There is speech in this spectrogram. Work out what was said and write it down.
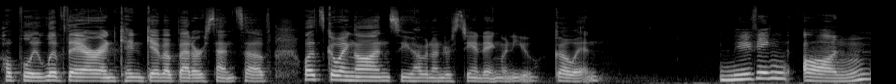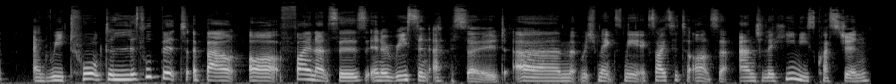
hopefully live there and can give a better sense of what's going on so you have an understanding when you go in. Moving on, and we talked a little bit about our finances in a recent episode, um, which makes me excited to answer Angela Heaney's question,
